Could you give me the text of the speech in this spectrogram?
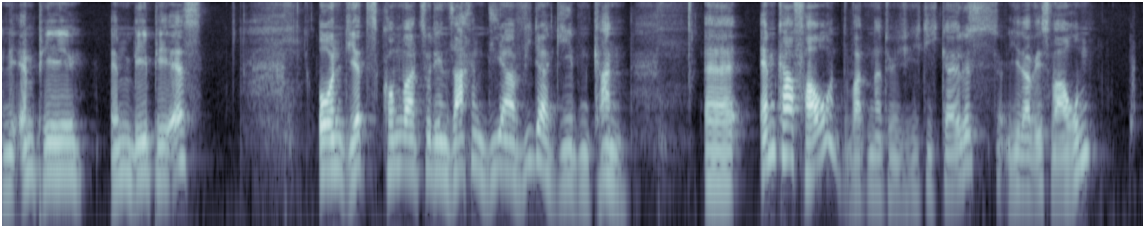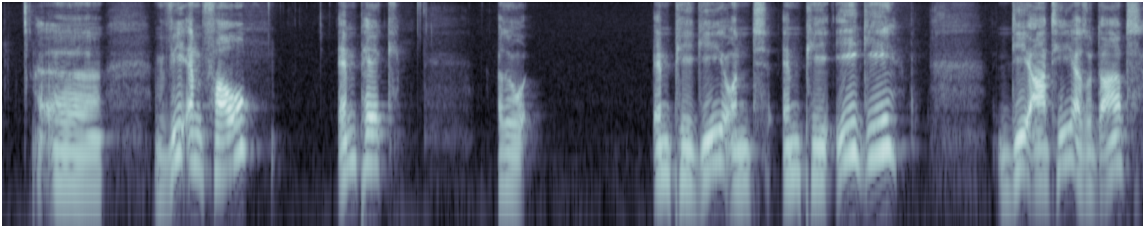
die MP, Mbps Und jetzt kommen wir zu den Sachen, die er wiedergeben kann. Äh, MKV, was natürlich richtig geil ist, jeder weiß warum. Äh, WMV, MPEG, also MPG und MPEG, DAT, also DAT,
